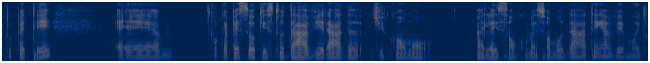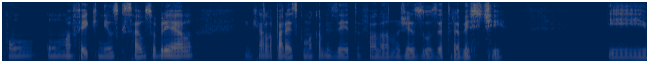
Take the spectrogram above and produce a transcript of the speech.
do PT. É, qualquer pessoa que estudar a virada de como a eleição começou a mudar tem a ver muito com uma fake news que saiu sobre ela, em que ela aparece com uma camiseta falando Jesus é travesti. E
